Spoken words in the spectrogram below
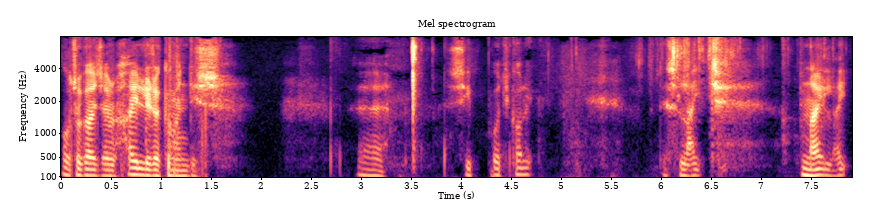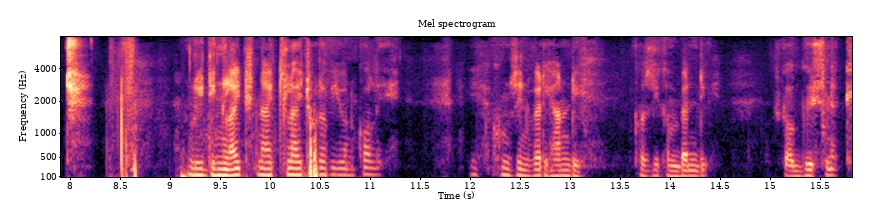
Also guys I highly recommend this uh, see what you call it? This light night light reading light night light whatever you want to call it it comes in very handy because you can bend it. It's got a gooseneck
